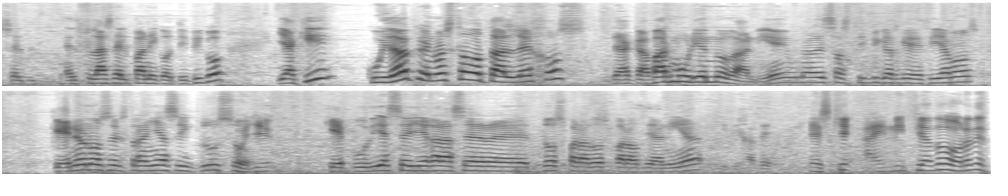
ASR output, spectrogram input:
Es el, el flash del pánico típico. Y aquí, Cuidado que no ha estado tan lejos de acabar muriendo Dani, ¿eh? Una de esas típicas que decíamos que no nos extrañase incluso Oye. que pudiese llegar a ser 2 eh, para 2 para Oceanía. Y fíjate. Es que ha iniciado Order,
